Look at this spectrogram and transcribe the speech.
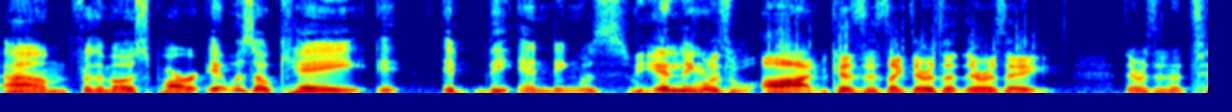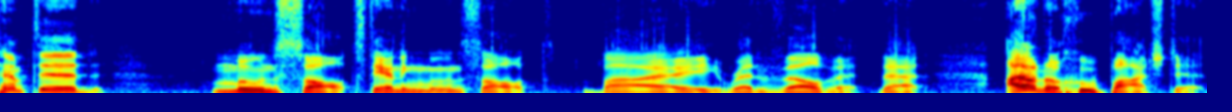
um, for the most part. It was okay. It it the ending was The ending was odd because it's like there was a there was a there was an attempted moonsault, standing moonsault by Red Velvet that I don't know who botched it,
